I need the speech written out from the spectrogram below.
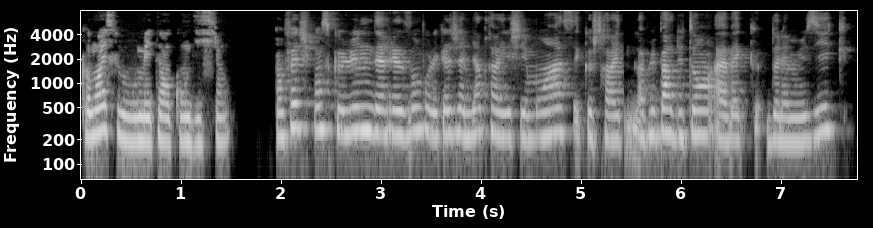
Comment est-ce que vous vous mettez en condition? En fait, je pense que l'une des raisons pour lesquelles j'aime bien travailler chez moi, c'est que je travaille la plupart du temps avec de la musique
